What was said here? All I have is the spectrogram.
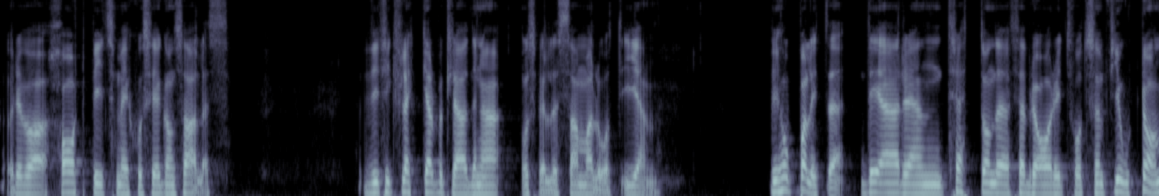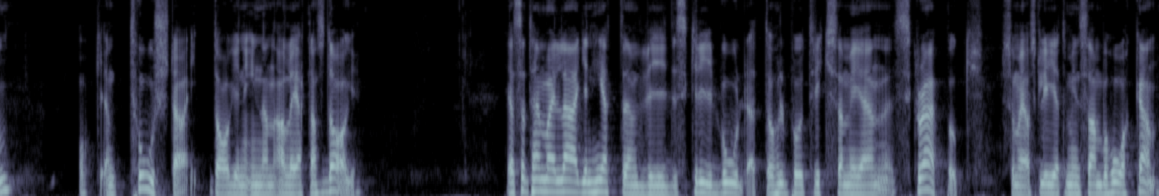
och det var Heartbeats med José González. Vi fick fläckar på kläderna och spelade samma låt igen. Vi hoppar lite. Det är den 13 februari 2014 och en torsdag, dagen innan alla hjärtans dag. Jag satt hemma i lägenheten vid skrivbordet och höll på att trixa med en scrapbook som jag skulle ge till min sambo Håkan.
